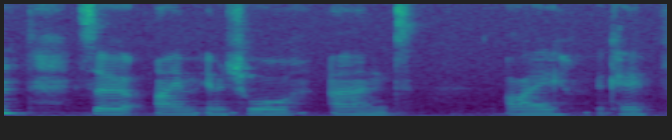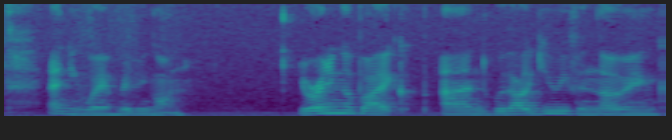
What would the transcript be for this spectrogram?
so I'm immature and I okay. Anyway, moving on. You're riding a bike, and without you even knowing,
